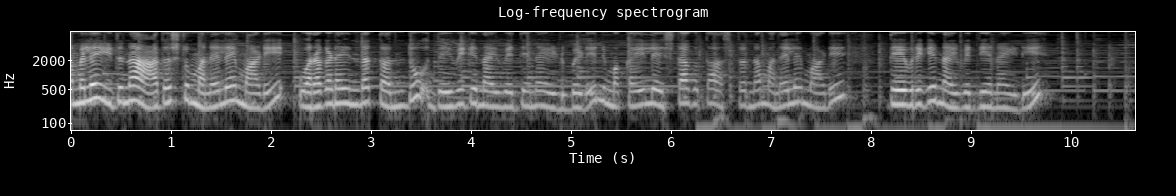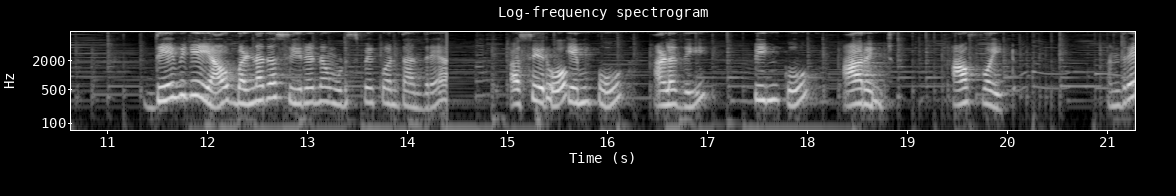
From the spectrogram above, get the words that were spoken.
ಆಮೇಲೆ ಇದನ್ನು ಆದಷ್ಟು ಮನೇಲೇ ಮಾಡಿ ಹೊರಗಡೆಯಿಂದ ತಂದು ದೇವಿಗೆ ನೈವೇದ್ಯನ ಇಡಬೇಡಿ. ನಿಮ್ಮ ಕೈಲಿ ಎಷ್ಟಾಗುತ್ತೋ ಅಷ್ಟನ್ನು ಮನೇಲೇ ಮಾಡಿ ದೇವರಿಗೆ ನೈವೇದ್ಯನ ಇಡಿ. ದೇವಿಗೆ ಯಾವ ಬಣ್ಣದ ಸೀರೆನ ಉಡಿಸ್ಬೇಕು ಅಂತ ಅಂದರೆ ಹಸಿರು, ಕೆಂಪು, ಹಳದಿ, ಪಿಂಕು, ಆರೆಂಜ್ ಆಫ್ ವೈಟ್ ಅಂದರೆ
